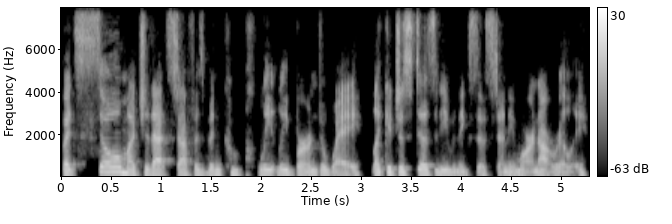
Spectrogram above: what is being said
but so much of that stuff has been completely burned away. Like it just doesn't even exist anymore. Not really.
